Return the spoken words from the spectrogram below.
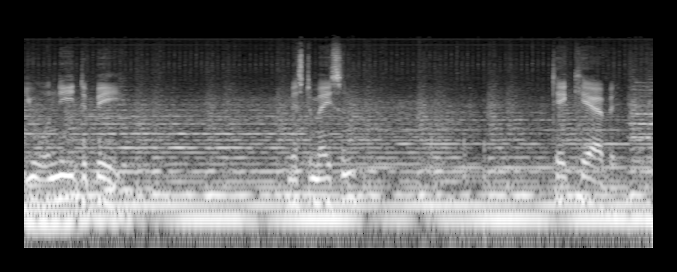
You will need to be. Mr. Mason, take care of it.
